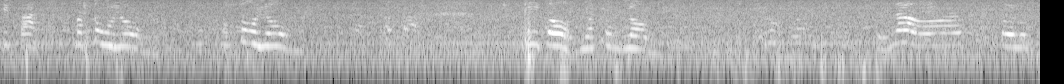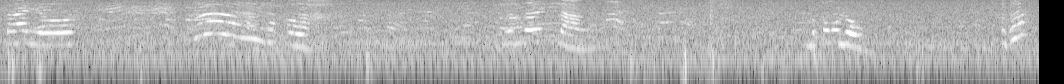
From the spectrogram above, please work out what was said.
mabuti pa, matulog. Matulog. Dito, matulog. Hello, tulog tayo. Ay, nako. Ganun lang. Matulog. 29.30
